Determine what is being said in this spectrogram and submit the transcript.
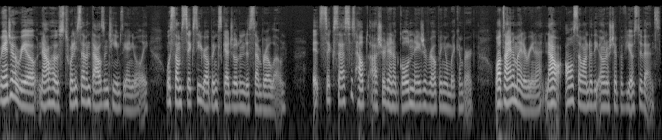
Rancho Rio now hosts 27,000 teams annually, with some 60 roping scheduled in December alone. Its success has helped ushered in a golden age of roping in Wickenburg, while Dynamite Arena, now also under the ownership of Yost Events,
